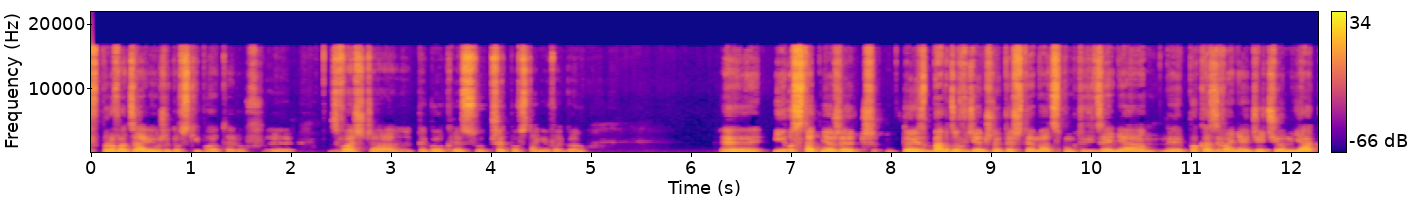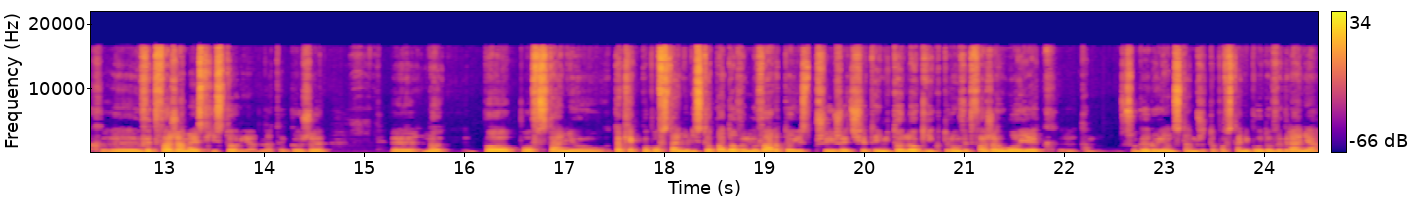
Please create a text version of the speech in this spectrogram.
wprowadzają żydowskich bohaterów, zwłaszcza tego okresu przedpowstaniowego. I ostatnia rzecz, to jest bardzo wdzięczny też temat z punktu widzenia pokazywania dzieciom, jak wytwarzana jest historia, dlatego że E, no, po powstaniu, tak jak po powstaniu listopadowym, warto jest przyjrzeć się tej mitologii, którą wytwarzał Łojek, e, tam, sugerując nam, że to powstanie było do wygrania.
